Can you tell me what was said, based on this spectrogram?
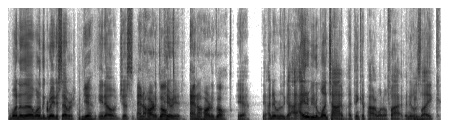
One of the one of the greatest ever. Yeah. You know, just And a heart of gold. period. And a heart of gold. Yeah. Yeah. I never really got I, I interviewed him one time, I think, at Power 105. And it was Mhm. like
